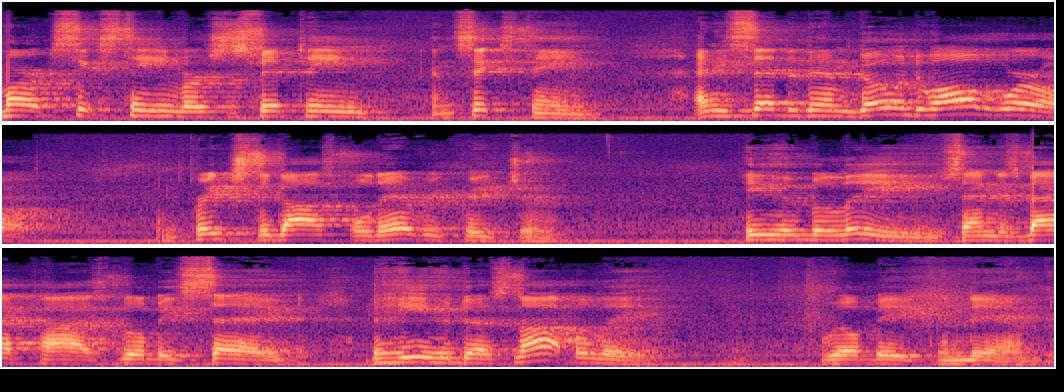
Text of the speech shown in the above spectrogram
Mark 16, verses 15 and 16. And he said to them, Go into all the world and preach the gospel to every creature. He who believes and is baptized will be saved, but he who does not believe will be condemned.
